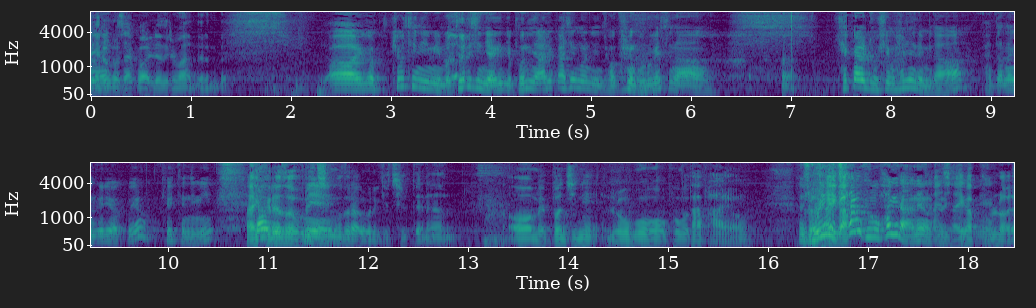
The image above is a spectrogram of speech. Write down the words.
이런 거 자꾸 알려드리면 안 되는데. 아, 이거 큐티님이 뭐 들으신 이야기인지 본인이 알이 까신 건지 정확하게 모르겠으나 색깔 조심하셔야 됩니다. 간단한 글이었고요. 큐티님이. 아니 그래서 우리 네. 친구들하고 이렇게 칠 때는 어 몇 번 치니 로고 보고 다 봐요. 저희는 자기가- 참 그거 확인 안 해요. 아니 저희 자기가 팀은. 불러요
